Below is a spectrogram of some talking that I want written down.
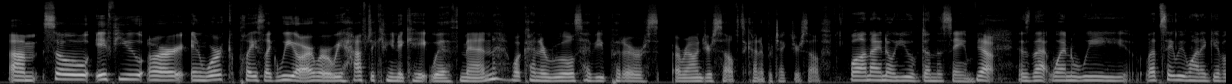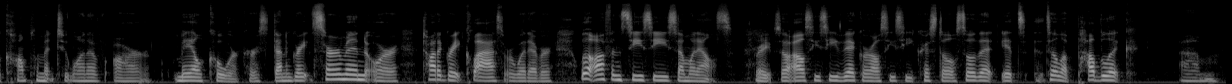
Um, so, if you are in workplace like we are, where we have to communicate with men, what kind of rules have you put ar- around yourself to kind of protect yourself? Well, and I know you have done the same. Yeah. Is that when we, let's say we want to give a compliment to one of our male coworkers, done a great sermon or taught a great class or whatever, we'll often CC someone else. Right. So I'll CC Vic or I'll CC Crystal so that it's still a public um,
